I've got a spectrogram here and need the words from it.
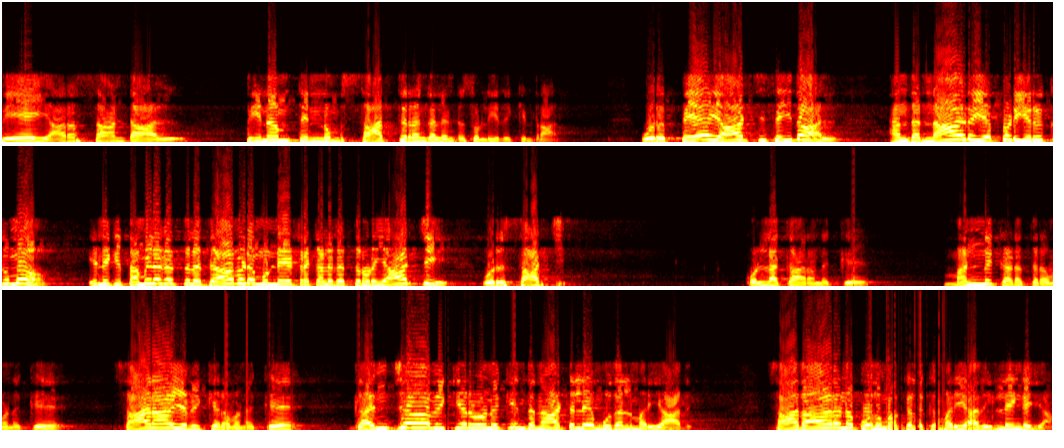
பேய் அரசாண்டால் பிணம் தின்னும் சாத்திரங்கள் என்று சொல்லி இருக்கின்றான் ஒரு பேய் ஆட்சி செய்தால் அந்த நாடு எப்படி இருக்குமோ இன்னைக்கு தமிழகத்தில் திராவிட முன்னேற்ற கழகத்தினுடைய ஆட்சி ஒரு சாட்சி. கொள்ளக்காரனுக்கு மண்ணு கடத்துறவனுக்கு சாராய விற்கிறவனுக்கு கஞ்சா விற்கிறவனுக்கு இந்த நாட்டிலே முதல் மரியாதை. சாதாரண பொதுமக்களுக்கு மரியாதை இல்லைங்கய்யா.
